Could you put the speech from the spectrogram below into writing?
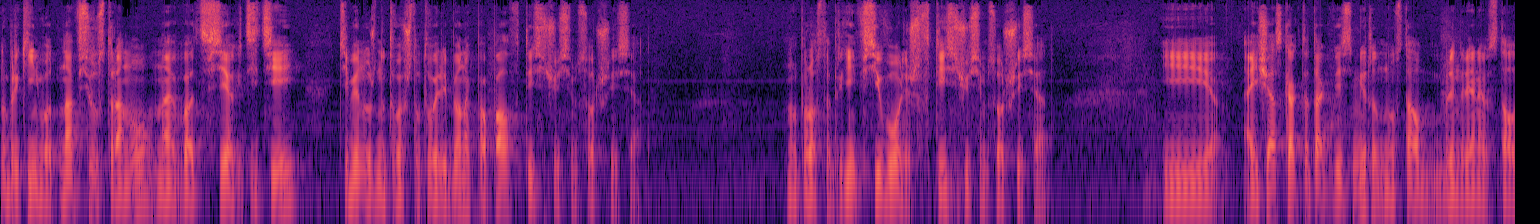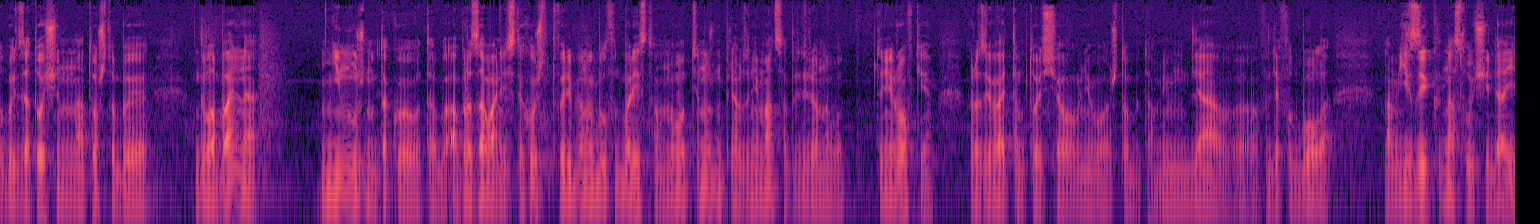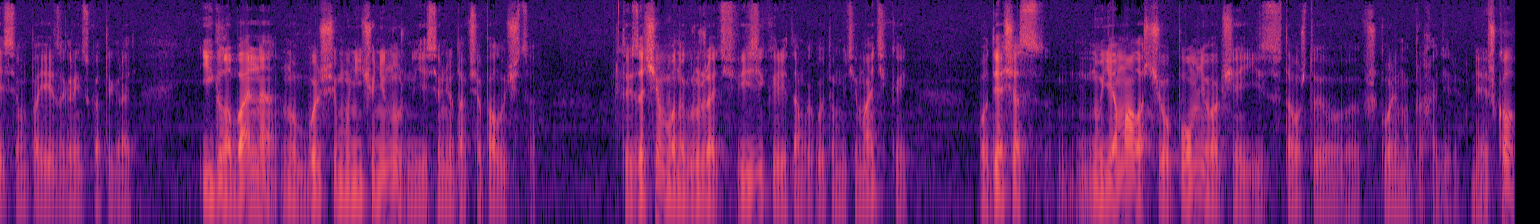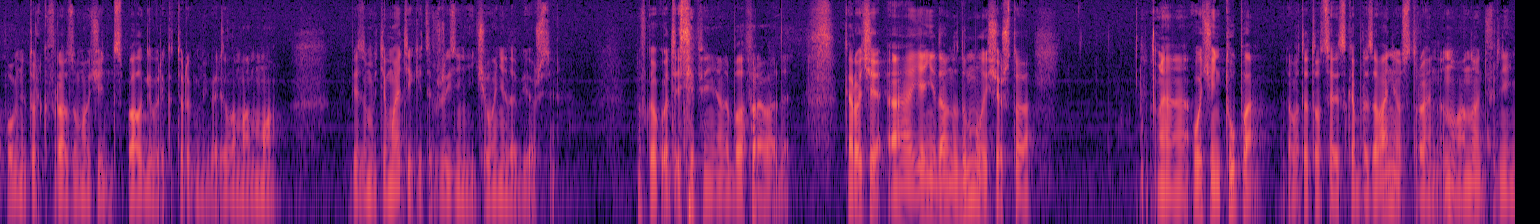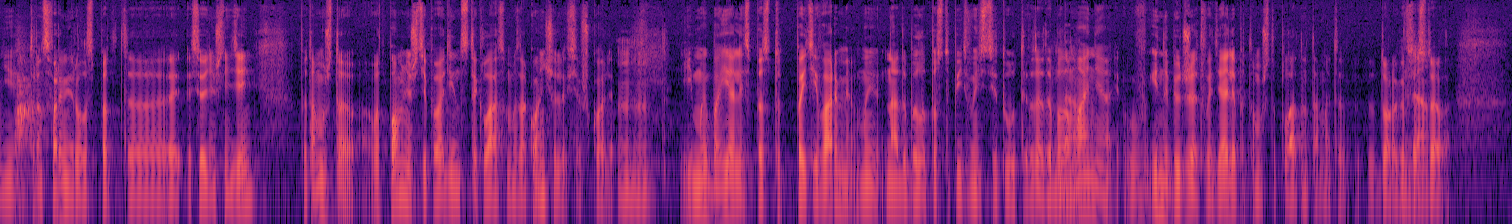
Но прикинь, вот на всю страну, на вот всех детей, тебе нужно, твой, чтобы твой ребенок попал в 1760. Ну просто, прикинь, всего лишь в 1760. И, а и сейчас как-то так весь мир, ну, стал, блин, реально стал быть заточен на то, чтобы глобально не нужно такое вот об- образование. Если ты хочешь, чтобы твой ребенок был футболистом, ну вот тебе нужно прям заниматься определенно вот тренировки, развивать там то все у него, чтобы там именно для, э, для футбола, там язык на случай, да, если он поедет за границу куда-то играть. И глобально, ну, больше ему ничего не нужно, если у него там все получится. То есть зачем его нагружать физикой или там какой-то математикой? Вот я сейчас, ну, я мало с чего помню вообще из того, что в школе мы проходили. Я из школы помню только фразу моей учительницы по алгебре, которая мне говорила, «Мамо, без математики ты в жизни ничего не добьешься». Ну, в какой-то степени она была права, да. Короче, а, я недавно думал еще, что очень тупо вот это вот советское образование устроено, ну, оно, вернее, не трансформировалось под э, сегодняшний день, потому что, вот помнишь, типа, 11 класс мы закончили все в школе, и мы боялись поступ- пойти в армию, мы, надо было поступить в институт, и вот это была Да. мания, и на бюджет в идеале, потому что платно там это дорого все Да. стоило.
